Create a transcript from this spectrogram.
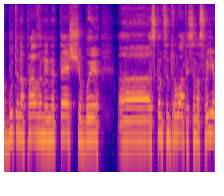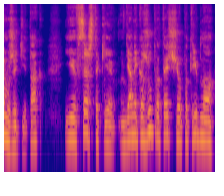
бути направлений на те, щоб е, сконцентруватися на своєму житті, так? І все ж таки, я не кажу про те, що потрібно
